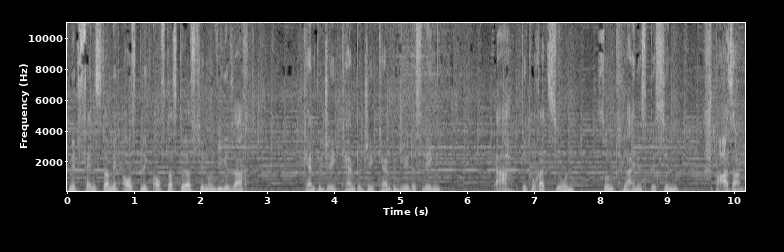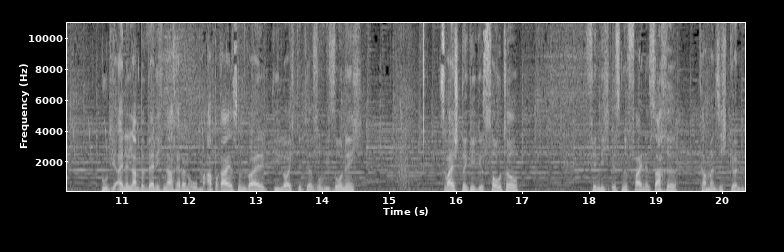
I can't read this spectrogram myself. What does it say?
Mit Fenster, mit Ausblick auf das Dörfchen. Und wie gesagt, Campbudget, Campudget, Campudget. Deswegen ja, Dekoration so ein kleines bisschen sparsam. Gut, die eine Lampe werde ich nachher dann oben abreißen, weil die leuchtet ja sowieso nicht. Zweistöckiges Hotel, finde ich, ist eine feine Sache, kann man sich gönnen.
